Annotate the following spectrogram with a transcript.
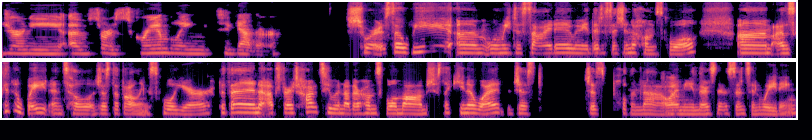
journey of sort of scrambling together Sure. So we, um, when we decided, we made the decision to homeschool. Um, I was going to wait until just the following school year, but then after I talked to another homeschool mom, she's like, you know what, just just pull them now. Yeah. I mean, there's no sense in waiting.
